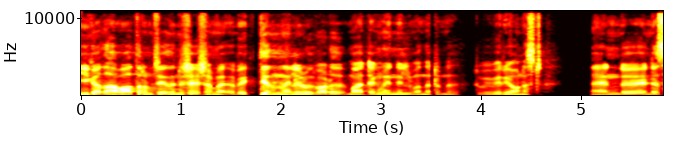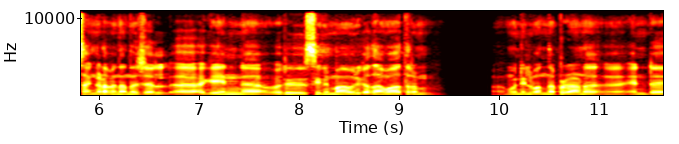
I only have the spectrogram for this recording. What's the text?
ഈ കഥാപാത്രം ചെയ്തതിന് ശേഷം വ്യക്തി എന്ന നിലയിൽ ഒരുപാട് മാറ്റങ്ങൾ എന്നിൽ വന്നിട്ടുണ്ട് to be very honest and എന്റെ സങ്കടം എന്താണെന്ന് വെച്ചാൽ അഗെയിൻ ഒരു സിനിമ ഒരു കഥാപാത്രം മുന്നിൽ വന്നപ്പോഴാണ് എന്റെ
